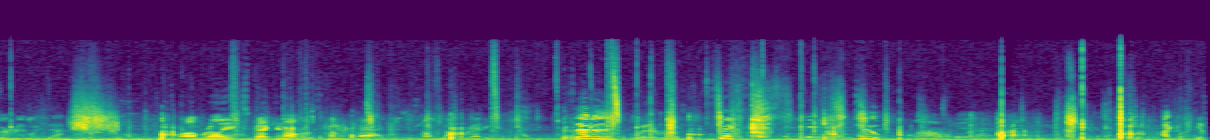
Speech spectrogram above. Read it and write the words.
Serving it like that. Well, I'm really expecting all those coming back. It's just I'm not ready Seven, for whatever reason. six, two. I got it. Yep.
